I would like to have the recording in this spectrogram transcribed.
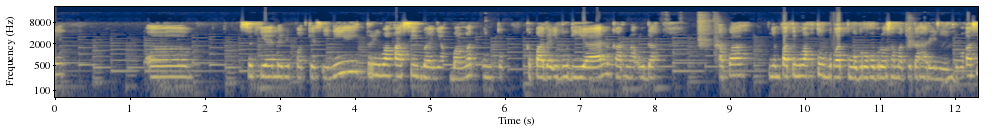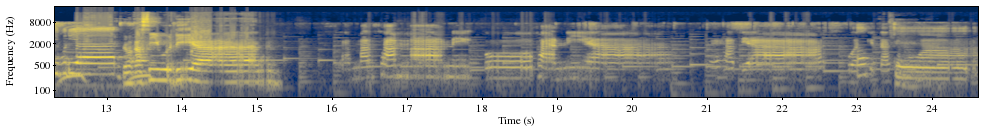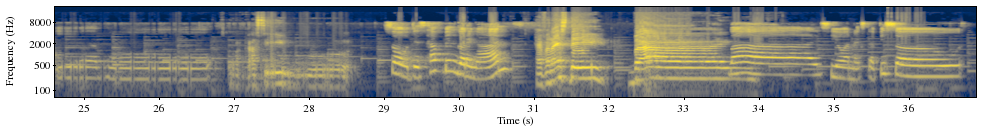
Eh, sekian dari podcast ini. Terima kasih banyak banget untuk kepada Ibu Dian karena udah apa nyempatin waktu buat ngobrol-ngobrol sama kita hari ini. Terima kasih Ibu Dian. Terima kasih Budian. Sama-sama Niko, Fania. Sehat ya buat kita Oke, semua. iya Bu. Terima kasih Bu. So, this have been Gorengan. Have a nice day. Bye. Bye. See you on next episode.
